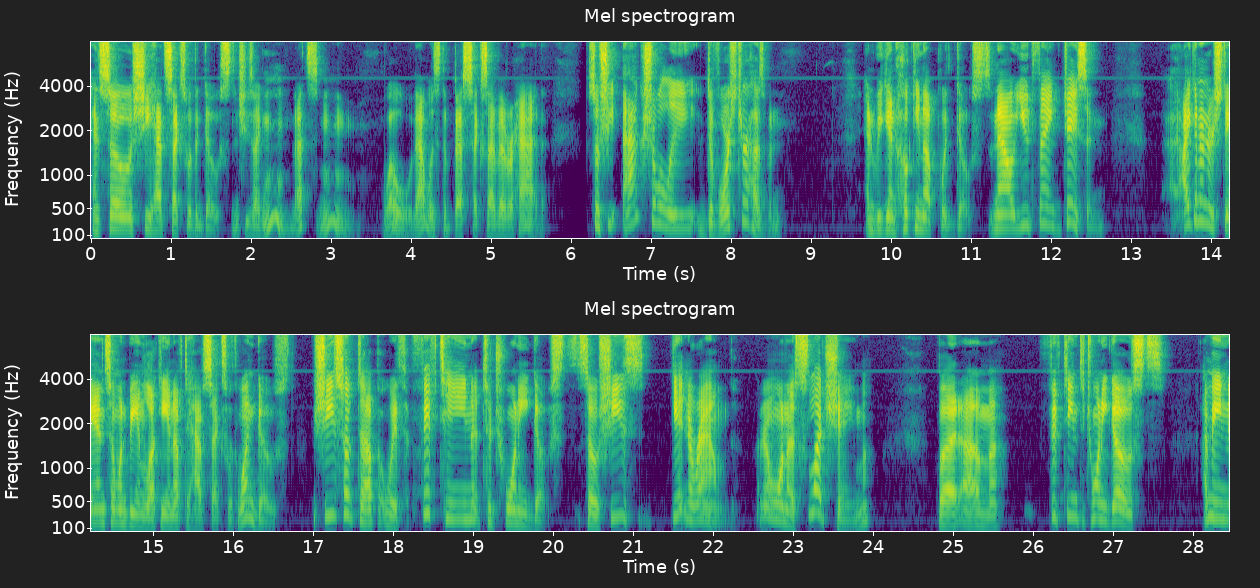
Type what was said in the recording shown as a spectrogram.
And so she had sex with a ghost, and she's like, hmm, that's hmm, whoa, that was the best sex I've ever had. So she actually divorced her husband and began hooking up with ghosts. Now you'd think, Jason, I can understand someone being lucky enough to have sex with one ghost, she's hooked up with 15 to 20 ghosts. So she's getting around. I don't want to slut shame, but um 15 to 20 ghosts. I mean,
